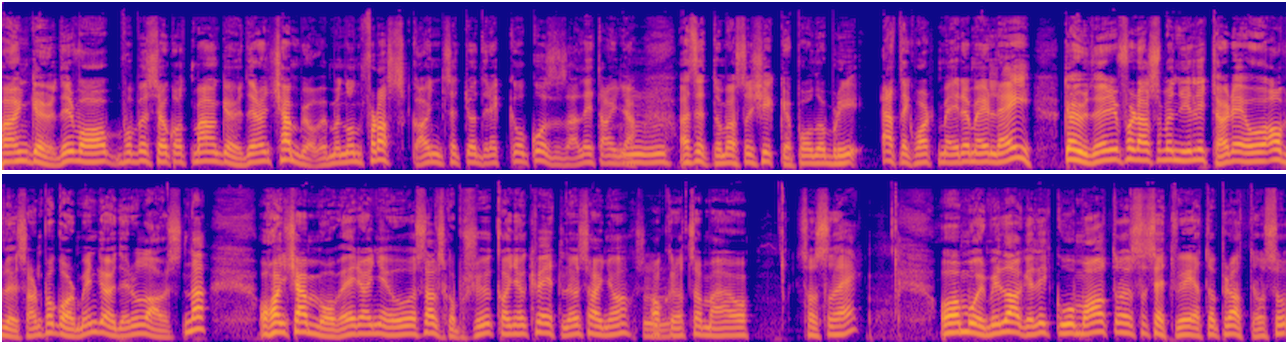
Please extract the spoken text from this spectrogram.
han Gauder var på besøk hos meg. Han Gauder han kommer over med noen flasker. Han sitter og drikker og koser seg litt. Han, ja. Jeg sitter nå mest og kikker på det og blir etter hvert mer og mer lei. Gauder, for deg som er ny lytter, det er jo avløseren på gården min, Gauder Olavsen. da. Og han kommer over. Han er jo selskapssjuk. Han er jo kveitløs, han òg. Akkurat som meg. og sånn som det her. Og mor mi lager litt god mat, og så sitter vi og spiser og prater, og så,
